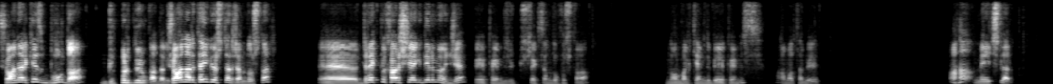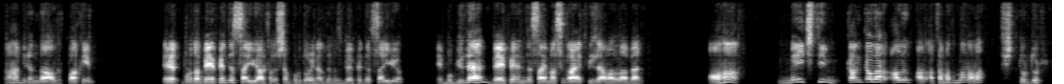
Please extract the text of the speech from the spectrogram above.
Şu an herkes burada. Gördüğüm kadarıyla. Şu an haritayı göstereceğim dostlar. Ee, direkt bir karşıya gidelim önce. BP'miz 389k. Normal kendi BP'miz. Ama tabii. Aha mage'ler. Aha birini daha aldık. Bakayım. Evet burada BP'de sayıyor arkadaşlar. Burada oynadığınız BP'de sayıyor. E bu güzel. BP'nin de sayması gayet güzel. Vallahi ben Aha Mage Team kankalar alın. Atamadım lan alan. Şşt dur dur.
